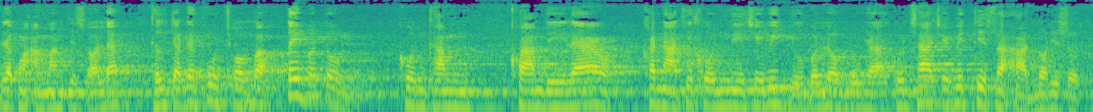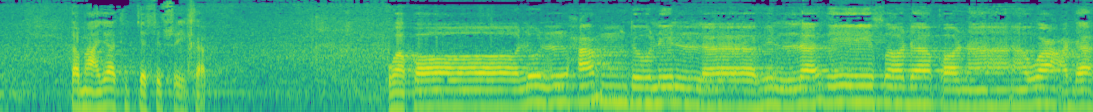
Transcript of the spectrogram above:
เรียกว่าอามันที่สอนแล้ว ถึงจะได้พูดชมว่าเต้ประตุมคุณทำความดีแล้ว ขณะที่คุณมีชีวิตอยู่บนโลกดุนยาคุณใช้ชีวิตที่สะอาดบริสุทธิ์ตมายาที่เจ็ดสิบสี่ครับ وقالوا الحمد لله الذي صدقنا وعده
